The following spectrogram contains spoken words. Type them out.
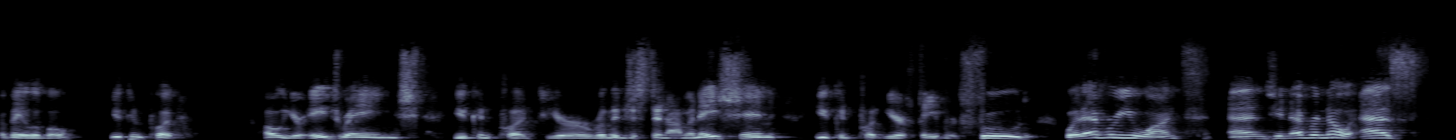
available, you can put, oh, your age range, you can put your religious denomination, you could put your favorite food, whatever you want. And you never know. As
